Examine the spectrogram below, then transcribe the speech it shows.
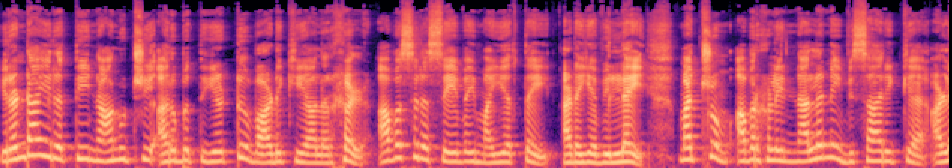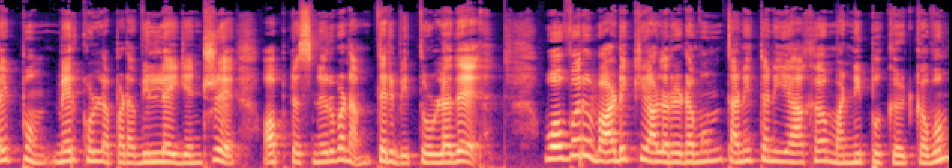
இரண்டாயிரத்தி நானூற்றி அறுபத்தி எட்டு வாடிக்கையாளர்கள் அவசர சேவை மையத்தை அடையவில்லை மற்றும் அவர்களின் நலனை விசாரிக்க அழைப்பும் மேற்கொள்ளப்படவில்லை என்று ஆப்டஸ் நிறுவனம் தெரிவித்துள்ளது. ஒவ்வொரு வாடிக்கையாளரிடமும் தனித்தனியாக மன்னிப்பு கேட்கவும்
